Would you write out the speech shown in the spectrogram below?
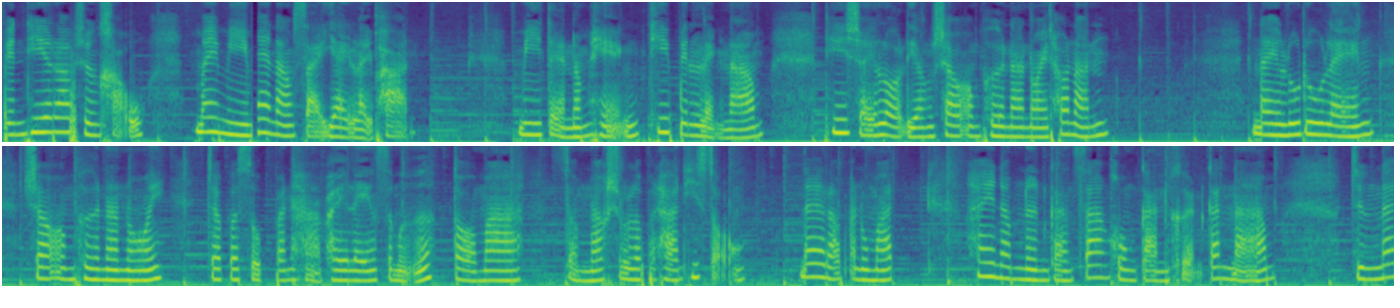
เป็นที่ราบเชิงเขา ไม่มีแม่น้ำสายใหญ่ไหลผ่าน มีแต่น้ำแห้งที่เป็นแหล่งน้ำที่ใช้หล่อเลี้ยงชาวอำเภอนาน้อยเท่านั้น ในฤดูแล้ง ชาวอำเภอนาน้อย จะประสบปัญหาภัยแล้งเสมอ ต่อมาสำนักชลประทานที่สองได้รับอนุมัติ ให้ดำเนินการสร้างโครงการเขื่อนกั้นน้ำจึงได้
